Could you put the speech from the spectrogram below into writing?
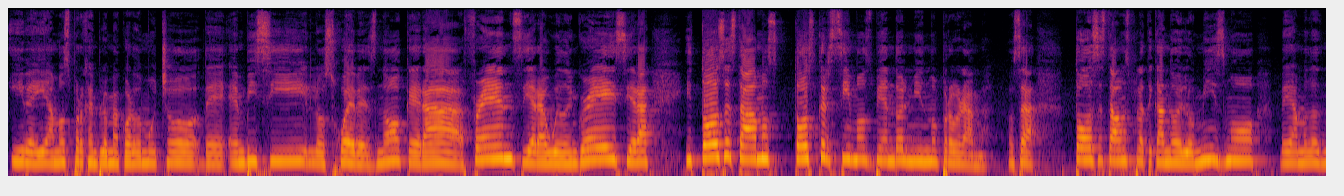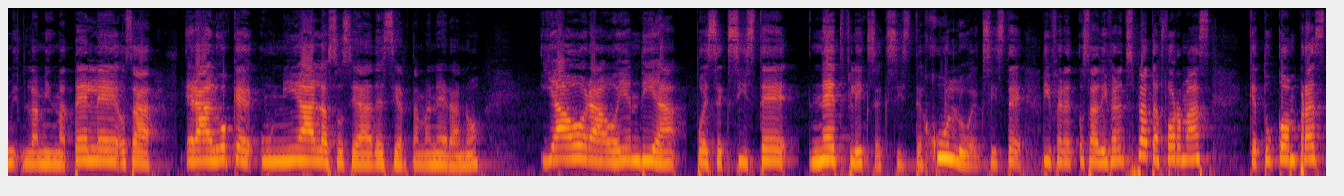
y veíamos, por ejemplo, me acuerdo mucho de NBC los jueves, ¿no? Que era Friends y era Will and Grace y era... Y todos estábamos, todos crecimos viendo el mismo programa. O sea, todos estábamos platicando de lo mismo, veíamos la, misma tele, o sea, era algo que unía a la sociedad de cierta manera, ¿no? Y ahora, hoy en día, pues existe Netflix, existe Hulu, existe diferentes, o sea, diferentes plataformas que tú compras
